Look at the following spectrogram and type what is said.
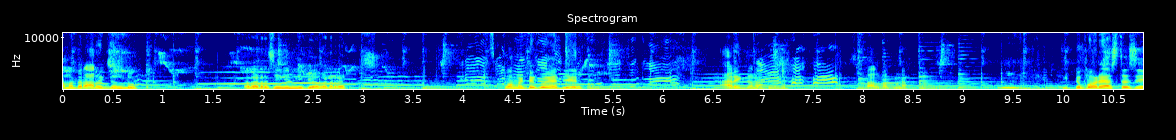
আমাদের আরেকজন লোক। এবারটা চিনিন নাকি এবারটা? কমেন্টে করে দিয়েন। আরেকজন আছে না বালবাক না। একটু পরে আসতেছি।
